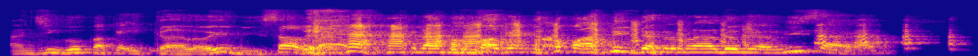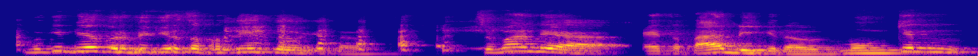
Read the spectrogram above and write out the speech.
anjing gue pakai Igalo ya bisa loh. Kenapa pakai Cavani dan Ronaldo nggak bisa kan? Mungkin dia berpikir seperti itu gitu. Cuman ya itu tadi gitu. Mungkin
